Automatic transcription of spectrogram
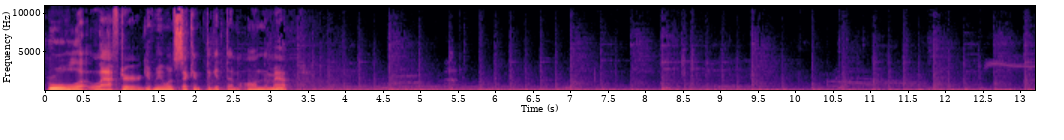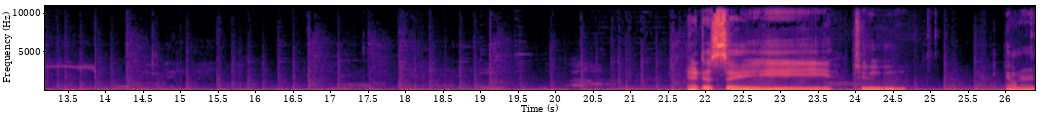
cruel laughter. Give me one second to get them on the map. And it does say two counter.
